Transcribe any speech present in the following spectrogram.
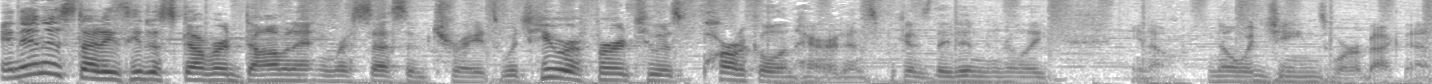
And in his studies, he discovered dominant and recessive traits, which he referred to as particle inheritance because they didn't really, you know, know what genes were back then.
